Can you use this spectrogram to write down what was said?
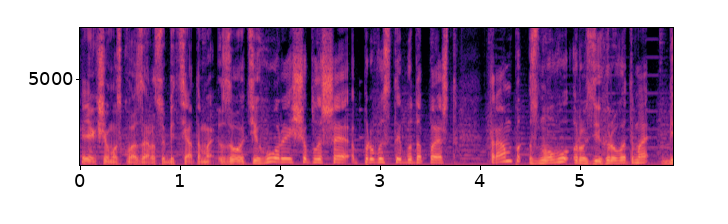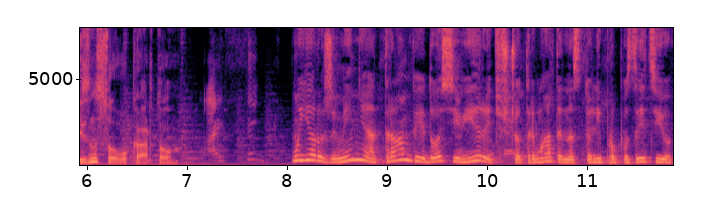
Якщо Москва зараз обіцятиме золоті гори, щоб лише провести Будапешт, Трамп знову розігруватиме бізнесову карту. Моє розуміння, Трамп і досі вірить, що тримати на столі пропозицію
